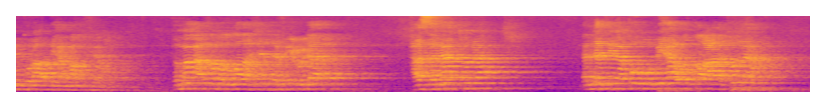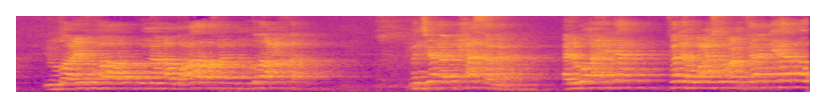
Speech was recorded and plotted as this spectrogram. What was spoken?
بقرابها مغفرة. فما أعظم الله جل في علاه؟ حسناتنا التي نقوم بها وطاعاتنا يضاعفها ربنا أضعافا مضاعفة. من جاء بالحسنة الواحدة فله عشر أمثالها أو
